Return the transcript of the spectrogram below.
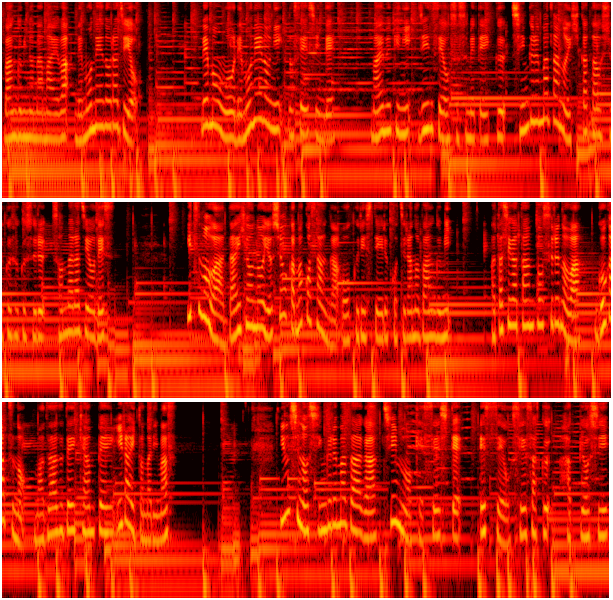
番組の名前はレモネードラジオ。レモンをレモネードにの精神で前向きに人生を進めていくシングルマザーの生き方を祝福するそんなラジオです。いつもは代表の吉岡真子さんがお送りしているこちらの番組。私が担当するのは5月のマザーズデイキャンペーン以来となります。有志のシングルマザーがチームを結成してエッセイを制作発表し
